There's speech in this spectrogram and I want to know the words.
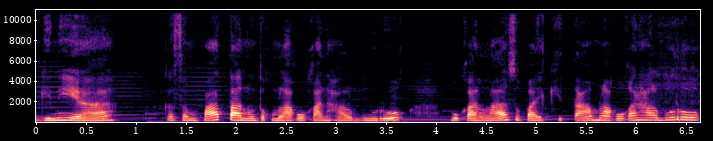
Gini ya, kesempatan untuk melakukan hal buruk bukanlah supaya kita melakukan hal buruk.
